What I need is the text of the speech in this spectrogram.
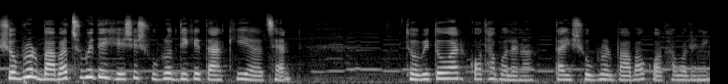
শুভ্রর বাবার ছবিতে হেসে শুভ্রর দিকে তাকিয়ে আছেন। ছবি তো আর কথা বলে না, তাই শুভ্রর বাবাও কথা বলেনি।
